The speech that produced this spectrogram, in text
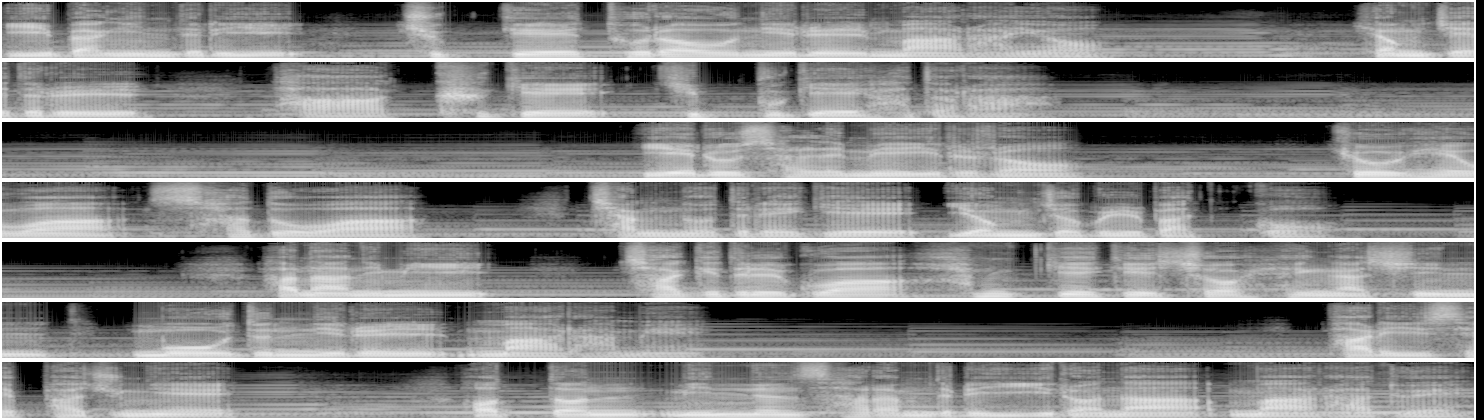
이방인들이 죽게 돌아온 일을 말하여 형제들을 다 크게 기쁘게 하더라. 예루살렘에 이르러 교회와 사도와 장로들에게 영접을 받고 하나님이 자기들과 함께 계셔 행하신 모든 일을 말하매 바리세파 중에 어떤 믿는 사람들이 일어나 말하되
